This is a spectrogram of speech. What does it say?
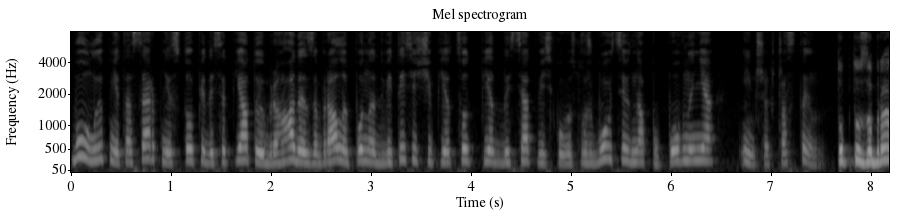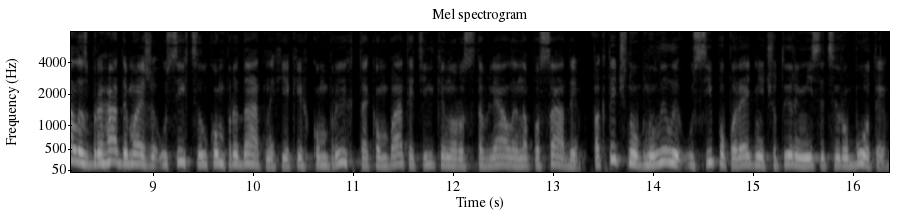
Бо у липні та серпні 155-ї бригади забрали понад 2550 військовослужбовців на поповнення інших частин. Тобто забрали з бригади майже усіх цілком придатних, яких комбриг та комбати тільки но розставляли на посади. Фактично обнулили усі попередні чотири місяці роботи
